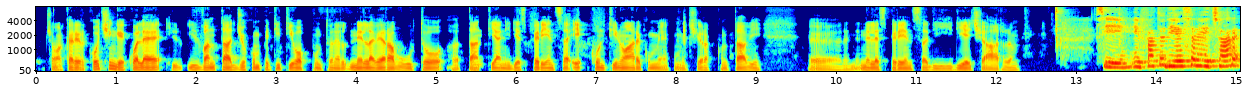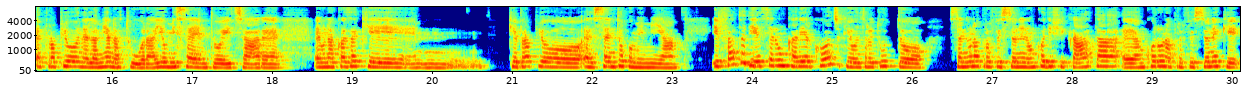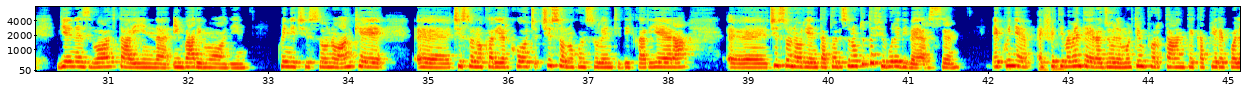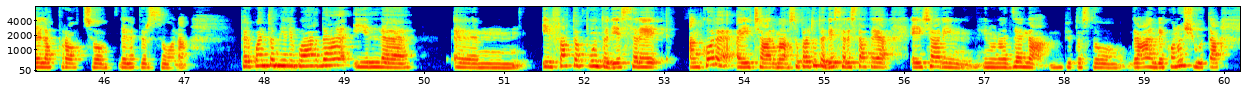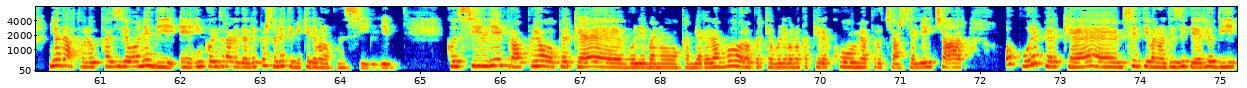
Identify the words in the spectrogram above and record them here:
diciamo al career coaching e qual è il, il vantaggio competitivo appunto nel, nell'aver avuto uh, tanti anni di esperienza e continuare come, come ci raccontavi eh, nell'esperienza di, di HR. Sì, il fatto di essere HR è proprio nella mia natura, io mi sento HR, è una cosa che, mm, che proprio eh, sento come mia. Il fatto di essere un career coach che oltretutto essendo una professione non codificata, è ancora una professione che viene svolta in, in vari modi. Quindi ci sono anche, eh, ci sono career coach, ci sono consulenti di carriera, eh, ci sono orientatori, sono tutte figure diverse. E quindi effettivamente hai ragione, è molto importante capire qual è l'approccio della persona. Per quanto mi riguarda, il, ehm, il fatto appunto di essere ancora HR, ma soprattutto di essere stata HR in, in, un'azienda piuttosto grande e conosciuta, mi ha dato l'occasione di eh, incontrare delle persone che mi chiedevano consigli. Consigli proprio perché volevano cambiare lavoro, perché volevano capire come approcciarsi agli HR, oppure perché sentivano il desiderio di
